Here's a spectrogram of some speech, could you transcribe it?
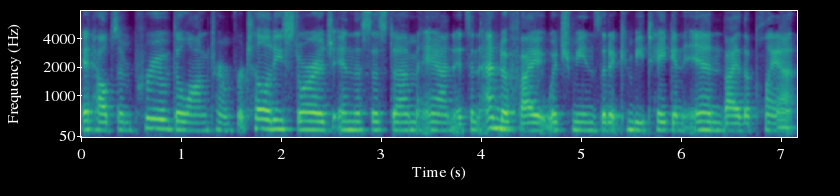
It helps improve the long-term fertility storage in the system, and it's an endophyte, which means that it can be taken in by the plant,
